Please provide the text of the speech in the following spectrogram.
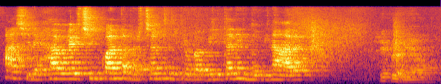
Facile, avevi il 50% di probabilità di indovinare. Riproviamo.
